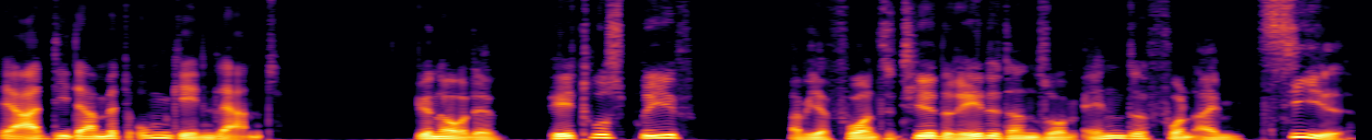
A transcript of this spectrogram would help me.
ja, die damit umgehen lernt. Genau, der Petrusbrief habe ich ja vorhin zitiert, redet dann so am Ende von einem Ziel.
